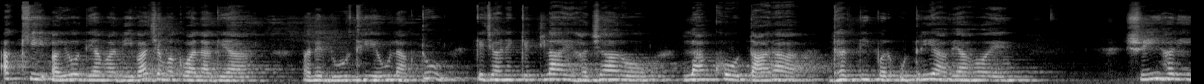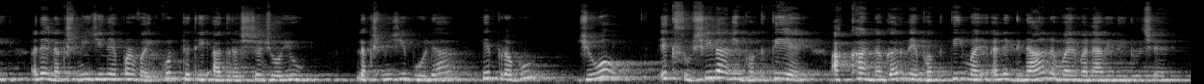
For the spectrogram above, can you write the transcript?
આખી અયોધ્યામાં દીવા ચમકવા લાગ્યા અને દૂરથી એવું લાગતું કે જાણે કેટલાય હજારો, લાખો તારા ધરતી પર ઉતરી આવ્યા હોય. શ્રીહરિ અને લક્ષ્મીજીને પણ વૈકુંઠથી આ દ્રશ્ય જોયું. લક્ષ્મીજી બોલ્યા, હે પ્રભુ, જુઓ, એક સુશીલાની ભક્તિએ આખા નગરને ભક્તિમય અને જ્ઞાનમય બનાવી દીધું છે.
